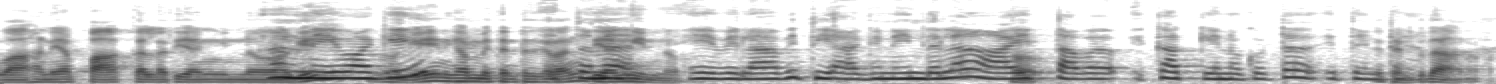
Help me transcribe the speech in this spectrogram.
වාහනයක් පාක් කරලා තියන් ඉන්නවා වගේ. වගේ නිකන් මෙතනට කරන් තියන් ඉන්නවා. ඒ වෙලාවේ තියාගෙන ඉඳලා ආයෙත් තව එකක් එනකොට එතනට එතනට දානවා.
